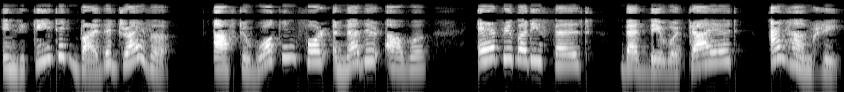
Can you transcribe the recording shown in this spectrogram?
indicated by the driver. After walking for another hour, everybody felt that they were tired and hungry.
